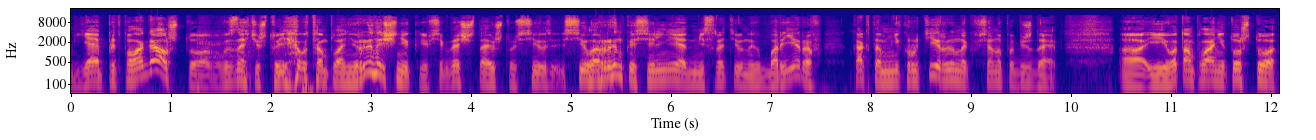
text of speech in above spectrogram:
я предполагал, что вы знаете, что я в этом плане рыночник, и всегда считаю, что сила, сила рынка сильнее административных барьеров. Как там ни крути, рынок все равно побеждает. Э, и в этом плане то, что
